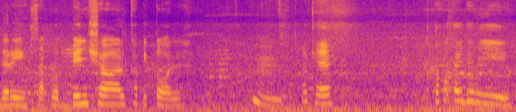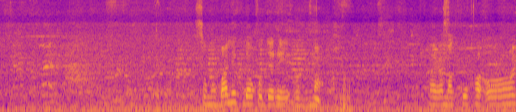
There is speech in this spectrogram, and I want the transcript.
Diri sa provincial capital. Hmm, okay. Dako kay diri. So mobalik daw ko diri ugma. Para magkuha og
